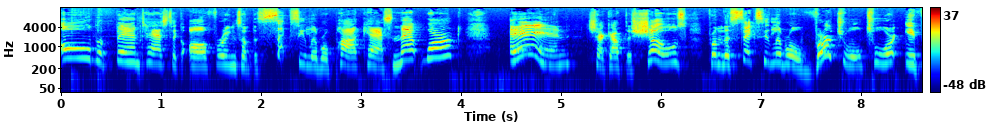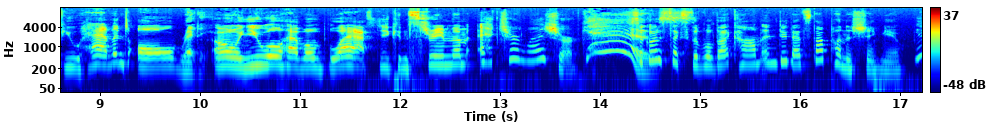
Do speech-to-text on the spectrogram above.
all the fantastic offerings of the Sexy Liberal Podcast Network and check out the shows from the Sexy Liberal virtual tour if you haven't already. Oh, and you will have a blast. You can stream them at your leisure. Yes. So go to Yes. sexliberal.com and do that. Stop punishing you. Yeah.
